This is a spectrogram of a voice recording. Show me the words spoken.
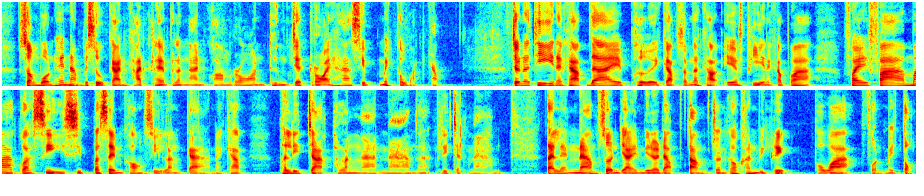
ๆ ส่งผลให้นำไปสู่การขาดแคลนพลังงานความร้อนถึง 750 เมกะวัตต์ครับเจ้าหน้าที่นะครับได้เผยกับสำนักข่าว AFP นะครับว่าไฟฟ้ามากกว่า 40%ของศรีลังกานะครับผลิตจากพลังงานน้ำนะผลิตจากน้ำแต่แหล่งน้ำส่วนใหญ่มีระดับต่ำจนเข้าขั้นวิกฤต ราะว่าฝนไม่ตก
